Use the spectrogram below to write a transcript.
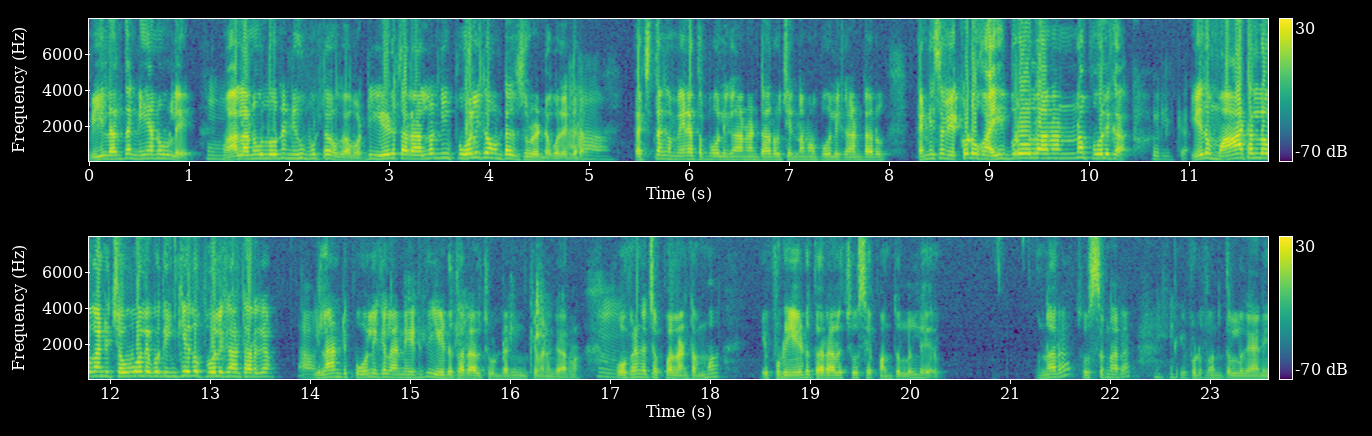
వీళ్ళంతా నీ అణువులే. వాళ్ళ అణువులోనే నీవు పుట్టావు కాబట్టి ఏడు తరాల్లో నీ పోలిక ఉంటుంది చూడండి ఒక దగ్గర. ఖచ్చితంగా మేనత్త పోలిక అని అంటారు చిన్నమ్మ పోలిక అంటారు కనీసం ఎక్కడో ఒక ఐబ్రోలానన్న పోలిక పోలిక. ఏదో మాటల్లో కానీ చెవ్వో లేకపోతే ఇంకేదో పోలిక అంటారుగా. ఇలాంటి పోలికలు అనేది ఏడు తరాలు చూడడానికి ముఖ్యమైన కారణం ఉమ్. ఓపెన్గా చెప్పాలంటమ్మా ఇప్పుడు ఏడు తరాలు చూసే పంతులు లేరు ఉన్నారా చూస్తున్నారా ఇప్పుడు పంతులు కానీ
